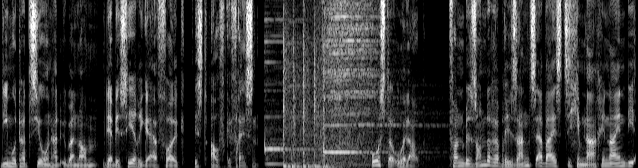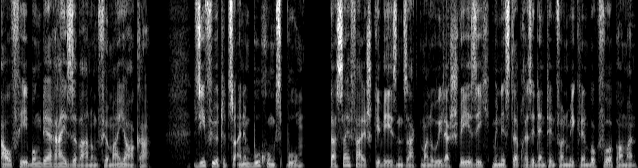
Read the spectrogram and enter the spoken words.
die Mutation hat übernommen, der bisherige Erfolg ist aufgefressen. Osterurlaub Von besonderer Brisanz erweist sich im Nachhinein die Aufhebung der Reisewarnung für Mallorca. Sie führte zu einem Buchungsboom. Das sei falsch gewesen, sagt Manuela Schwesig, Ministerpräsidentin von Mecklenburg-Vorpommern.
